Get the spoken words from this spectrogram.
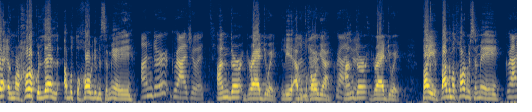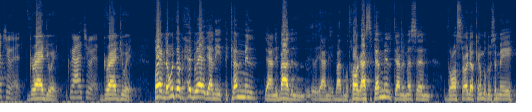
هي المرحلة كلها اللي قبل التخرج دي بنسميها إيه؟ Undergraduate. undergraduate اللي هي قبل التخرج يعني. Undergraduate. طيب بعد ما تخرج بنسميه إيه؟ Graduate. Graduate. Graduate. Graduate. طيب لو أنت بتحب بقى يعني تكمل يعني بعد ال... يعني بعد ما تخرج عايز تكمل تعمل مثلا دراسة عليا والكلام ده كله بنسميه إيه؟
